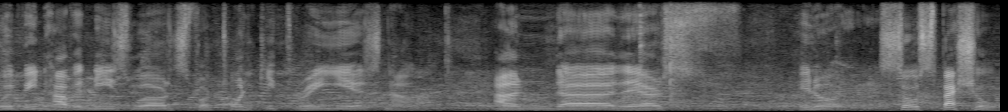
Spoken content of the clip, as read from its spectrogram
We've been having these awards for 23 years now, and uh, they're, you know, so special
